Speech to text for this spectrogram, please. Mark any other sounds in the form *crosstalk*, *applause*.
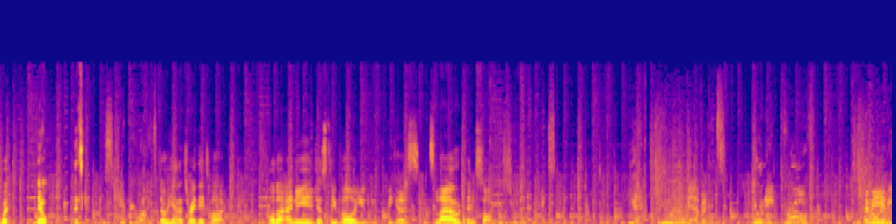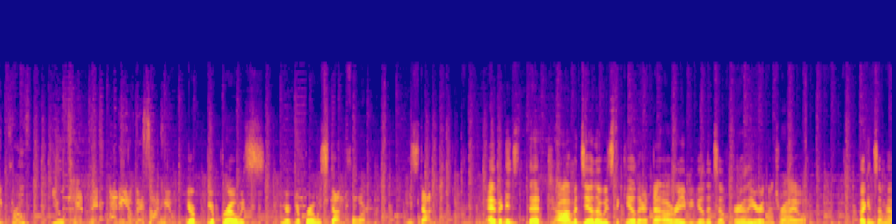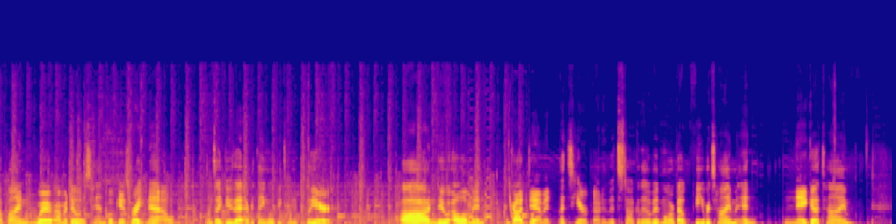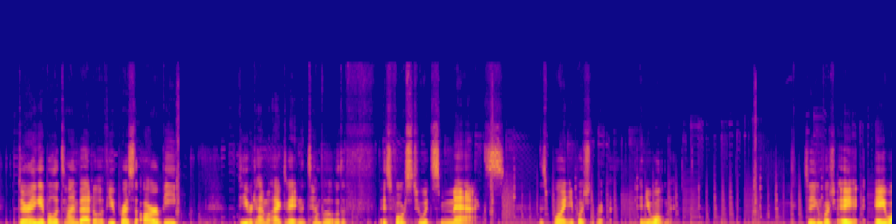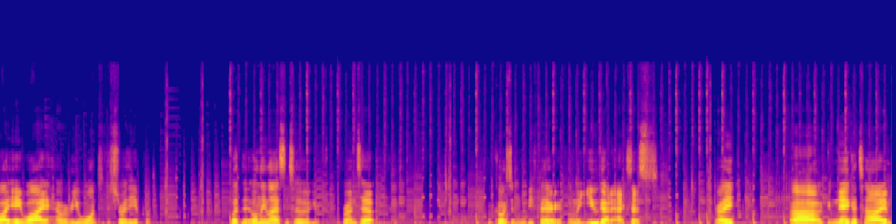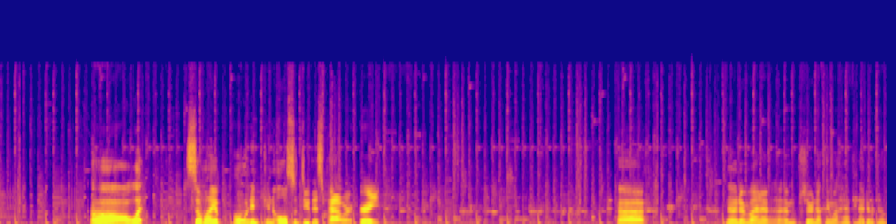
What? No, let's, this can't be right. oh yeah, that's right, they talk. Hold on, I need to adjust the volume, because it's loud and soft. Where's your evidence? Yeah, you need evidence. You need proof. I mean- need proof. You can't pin any of this on him. Your, your bro is, your, your bro is done for. He's done. Evidence that Armadillo is the killer that already revealed itself earlier in the trial. If I can somehow find where Armadillo's handbook is right now, once I do that, everything will become clear. Ah, new element. God damn it. Let's hear about it. Let's talk a little bit more about Fever Time and Nega Time. During a bullet time battle, if you press the R beat, Fever Time will activate and the tempo the is forced to its max. At this point, you push and you won't. So you can push A A Y A Y however you want to destroy the but it only lasts until it runs out. Of course, it wouldn't be fair if only you got access, right? Uh, Nega Time. Oh, what? So my opponent can also do this power. Great. Uh, no, never mind. I, I'm sure nothing will happen. I don't know.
